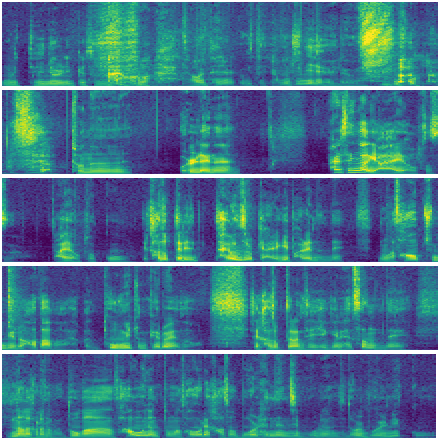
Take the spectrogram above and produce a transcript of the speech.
우리 대녀님께서는 아, 대녀 여기 대- 형준이에요 이름. 저는 원래는 할 생각이 아예 없었어요. 아예 없었고 가족들이 자연스럽게 알길 바랬는데 뭔가 사업 준비를 하다가 약간 도움이 좀 필요해서 제 가족들한테 얘기를 했었는데 누나가 그러는 거야. 너가 4, 5년 동안 서울에 가서 뭘 했는지 모르는데 널 뭘 믿고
